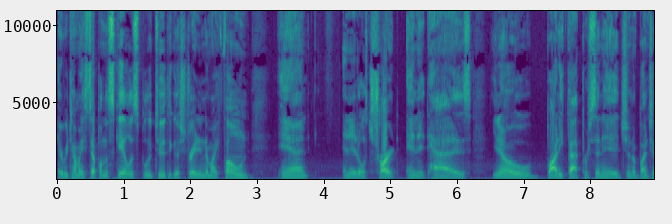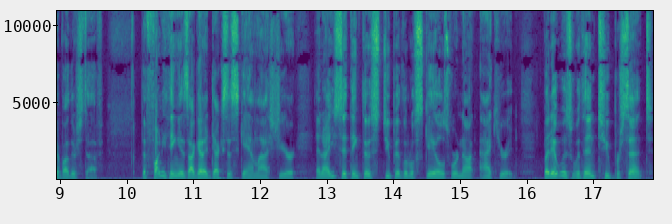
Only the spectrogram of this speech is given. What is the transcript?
every time I step on the scale, it's Bluetooth. It goes straight into my phone and and it'll chart and it has you know, body fat percentage and a bunch of other stuff. The funny thing is, I got a DEXA scan last year, and I used to think those stupid little scales were not accurate, but it was within 2%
